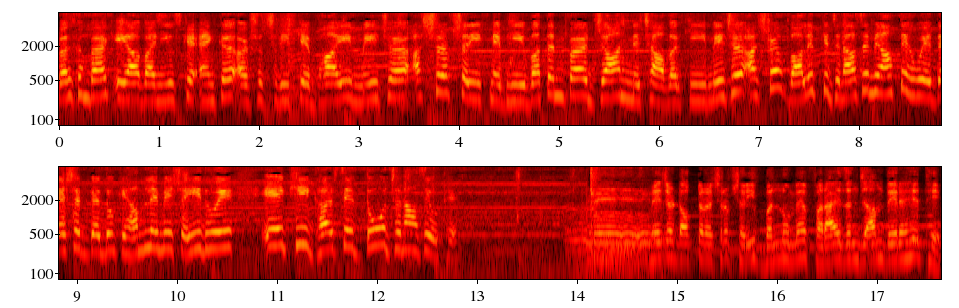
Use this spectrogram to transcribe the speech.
Welcome back A R news के एंकर अरशद शरीफ के भाई मेजर अशरफ शरीफ ने भी वतन पर जान निछावर की। मेजर अशरफ वालिद के जनाजे में आते हुए दहशत गर्दों के हमले में शहीद हुए। एक ही घर से दो जनाजे उठे। मेजर डॉक्टर अशरफ शरीफ बन्नू में फराइज अंजाम दे रहे थे।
